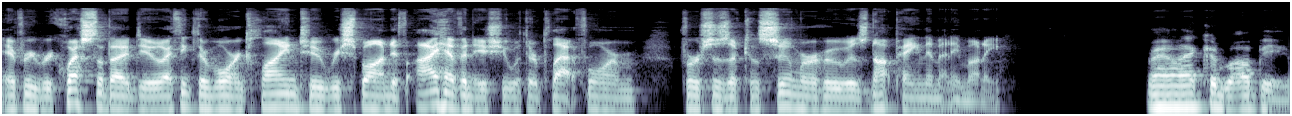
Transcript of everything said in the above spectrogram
every request that I do, I think they're more inclined to respond if I have an issue with their platform versus a consumer who is not paying them any money. Well, that could well be.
